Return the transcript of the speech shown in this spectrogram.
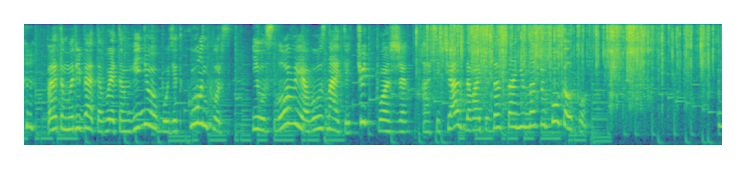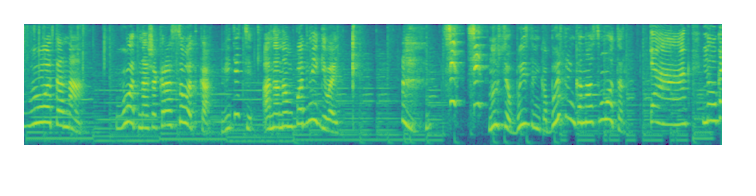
Поэтому, ребята, в этом видео будет конкурс. И условия вы узнаете чуть позже. А сейчас давайте достанем нашу куколку. Вот она. Вот наша красотка. Видите? Она нам подмигивает. Ну все, быстренько, быстренько на осмотр. Так, ну-ка,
